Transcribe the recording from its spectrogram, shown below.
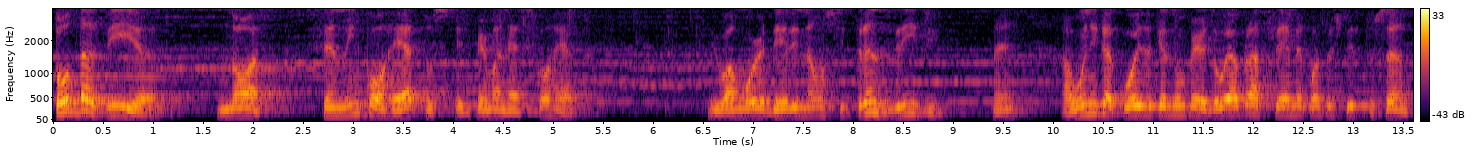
Todavia, nós, sendo incorretos, ele permanece correto. E o amor dele não se transgride, né? A única coisa que ele não perdoa é a blasfêmia contra o Espírito Santo.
